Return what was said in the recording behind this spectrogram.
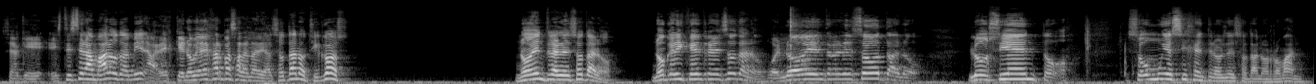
O sea que este será malo también. A ver, es que no voy a dejar pasar a nadie al sótano, chicos. No entra en el sótano. ¿No queréis que entre en el sótano? Pues no entra en el sótano lo siento. Son muy exigentes los del sótano, Román.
